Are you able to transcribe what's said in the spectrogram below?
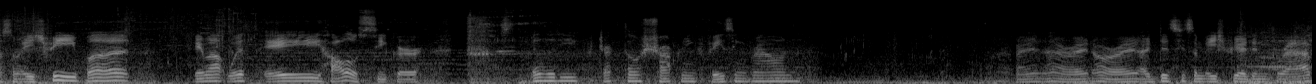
Lost some HP, but came out with a Hollow Seeker. Ability, projectile, sharpening, phasing round. Alright, alright, alright. I did see some HP I didn't grab.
